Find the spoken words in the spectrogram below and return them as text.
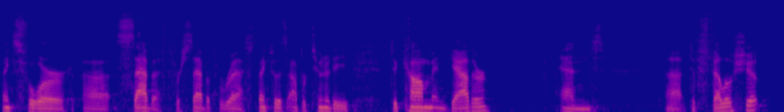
Thanks for uh, Sabbath, for Sabbath rest. Thanks for this opportunity to come and gather and uh, to fellowship,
